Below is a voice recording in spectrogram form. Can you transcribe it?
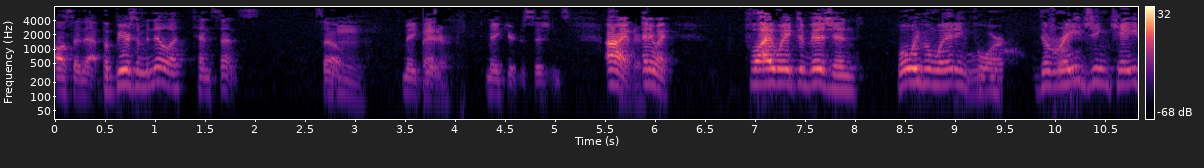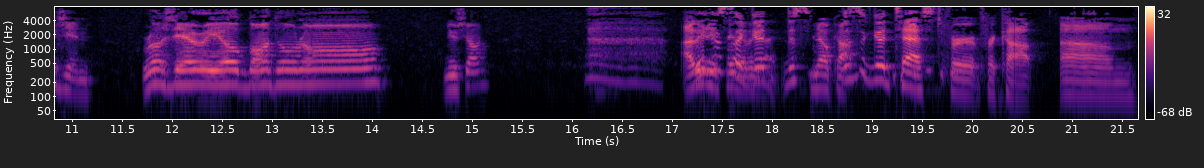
I'll say that. But beers in Manila, ten cents. So Mm, make your better. make your decisions. All right. Better. Anyway, flyweight division. What we've been waiting for: the Raging Cajun, Rosario Bontorin. New Sean. I think this is a good guy? this No, this is a good test for for Kape. Um,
